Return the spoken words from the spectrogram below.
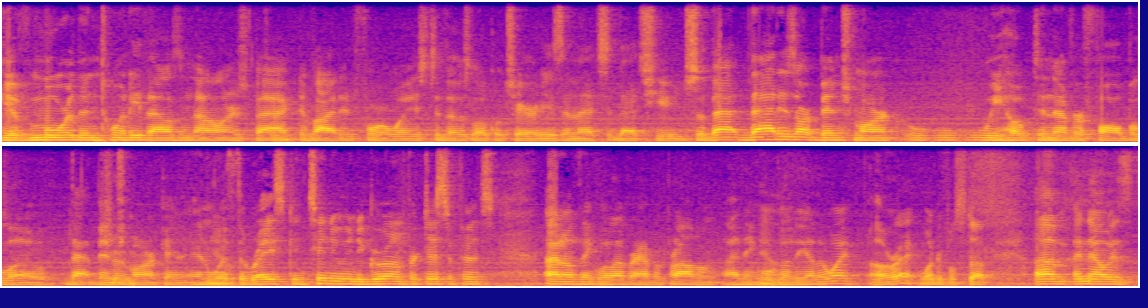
give more than twenty thousand dollars back, divided four ways to those local charities, and that's that's huge. So that that is our benchmark. We hope to never fall below that benchmark, and, and with the race continuing to grow in participants, I don't think we'll ever have a problem. I think we'll go the other way. All right, wonderful stuff. Um, and now, is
